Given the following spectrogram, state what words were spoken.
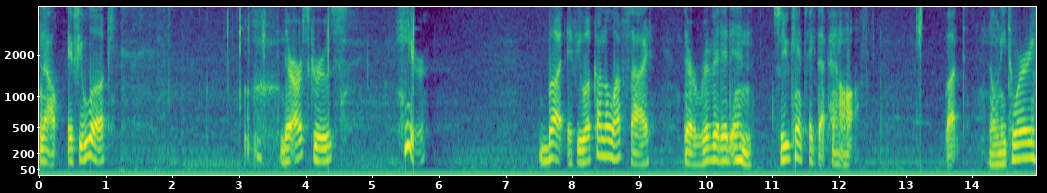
Now, if you look, there are screws here, but if you look on the left side, they're riveted in, so you can't take that panel off. But, no need to worry,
